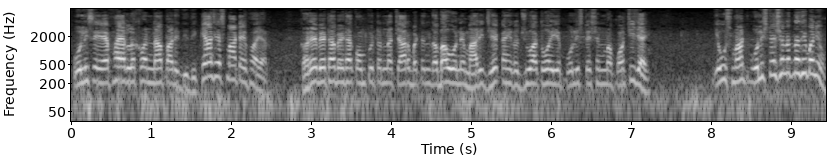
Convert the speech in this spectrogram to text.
પોલીસે એફઆઈઆર લખવાની ના પાડી દીધી. ક્યાં છે સ્માર્ટ એફઆઈઆર ઘરે બેઠા બેઠા કોમ્પ્યુટરના ચાર બટન દબાવો અને મારી જે કાંઈ રજૂઆત હોય એ પોલીસ સ્ટેશનમાં પહોંચી જાય. એવું સ્માર્ટ પોલીસ સ્ટેશન જ નથી બન્યું?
